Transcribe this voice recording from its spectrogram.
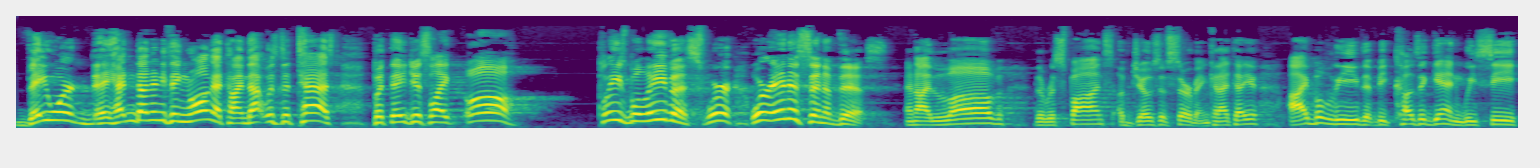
they weren't, they hadn't done anything wrong that time. That was the test. But they just like, oh, Please believe us. We're, we're innocent of this. And I love the response of Joseph's servant. Can I tell you? I believe that because, again, we see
